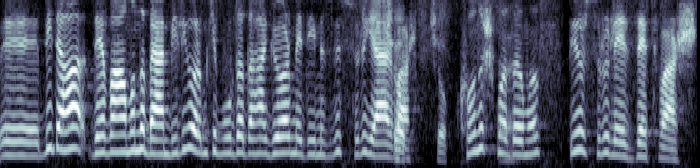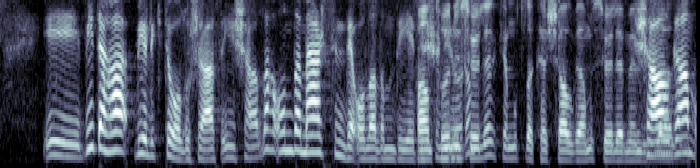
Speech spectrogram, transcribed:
Ee, bir daha devamını ben biliyorum ki burada daha görmediğimiz bir sürü yer Çok, var. çok. Konuşmadığımız bir sürü lezzet var. Ee, bir daha birlikte olacağız inşallah. Onu da Mersin'de olalım diye Tantuni düşünüyorum. söylerken mutlaka şalgamı söylememiz Şalgam lazım.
